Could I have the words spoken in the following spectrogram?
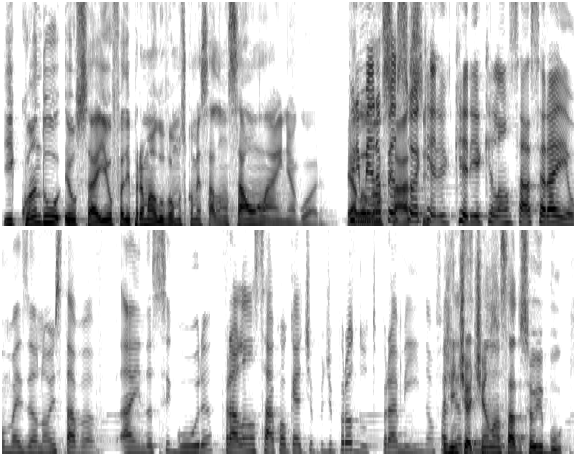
E quando eu saí, eu falei pra Malu, vamos começar a lançar online agora. Primeira lançasse- pessoa que ele queria que lançasse era eu, mas eu não estava ainda segura pra lançar qualquer tipo de produto. Pra mim, não A fazia gente já tinha sentido. lançado seu e-book.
